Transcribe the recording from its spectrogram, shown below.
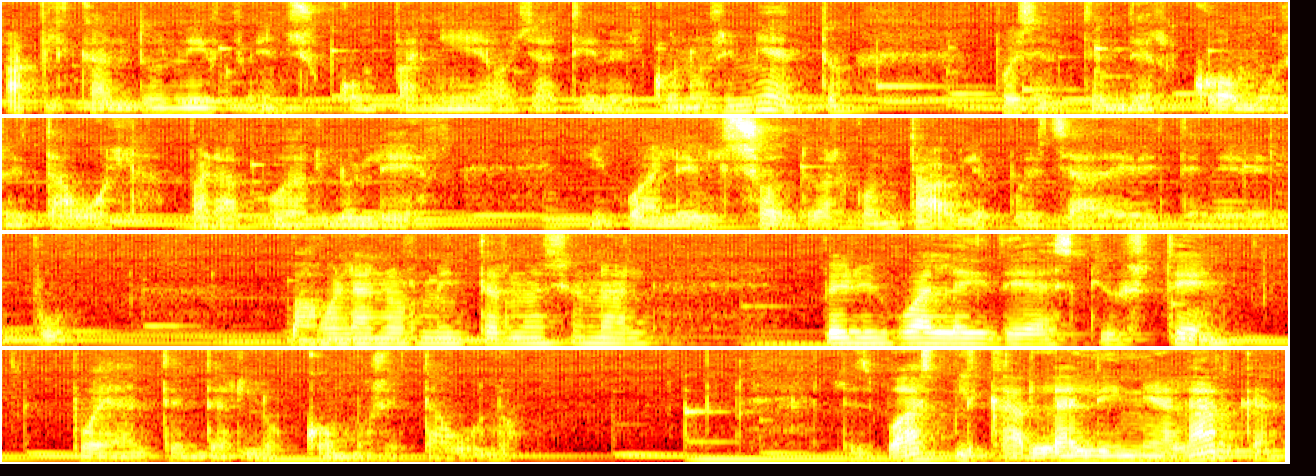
aplicando un NIF en su compañía o ya tiene el conocimiento, pues entender cómo se tabula para poderlo leer. Igual el software contable pues ya debe tener el PU bajo la norma internacional, pero igual la idea es que usted pueda entenderlo cómo se tabuló. Les voy a explicar la línea larga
